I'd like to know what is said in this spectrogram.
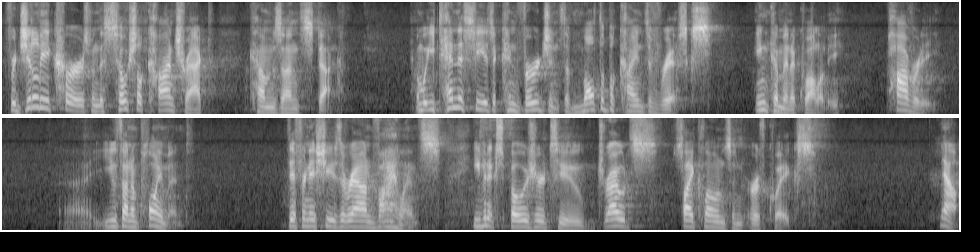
Fragility occurs when the social contract comes unstuck. And what you tend to see is a convergence of multiple kinds of risks income inequality, poverty, uh, youth unemployment, different issues around violence, even exposure to droughts, cyclones, and earthquakes. Now,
